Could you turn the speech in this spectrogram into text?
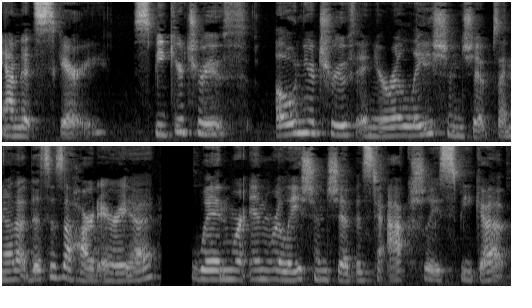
and it's scary, speak your truth, own your truth in your relationships. I know that this is a hard area when we're in relationship is to actually speak up.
